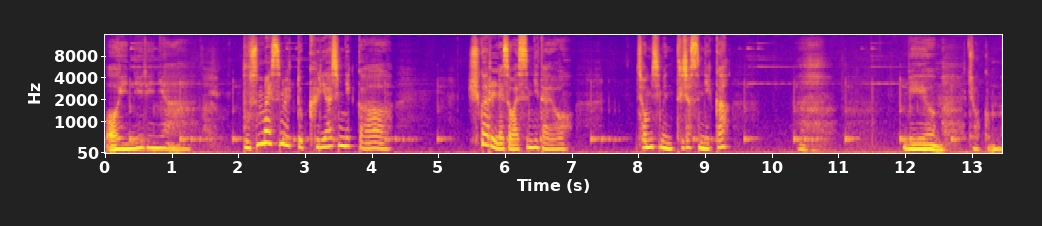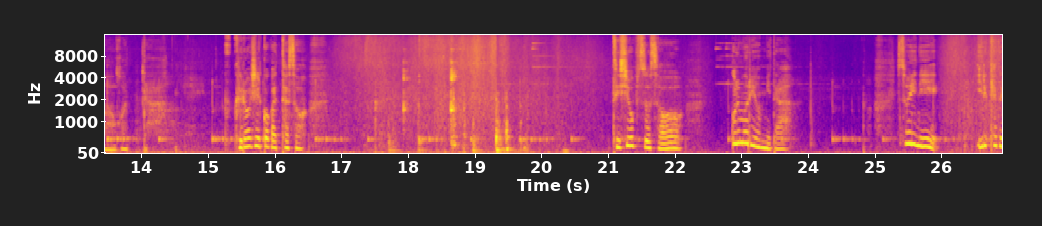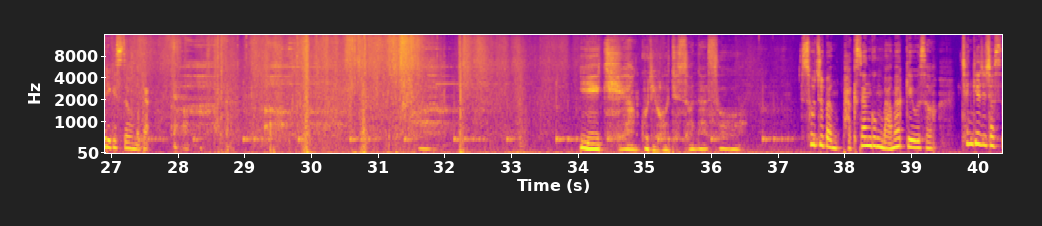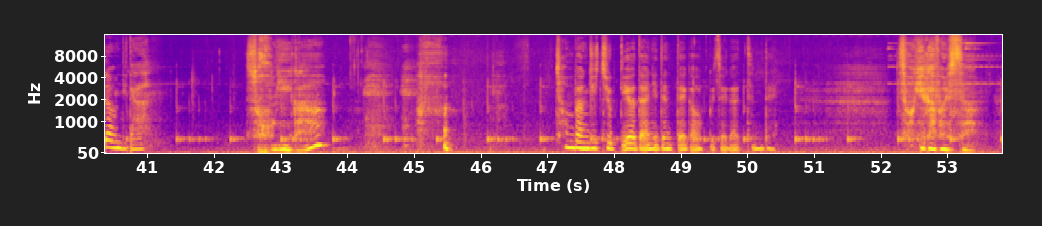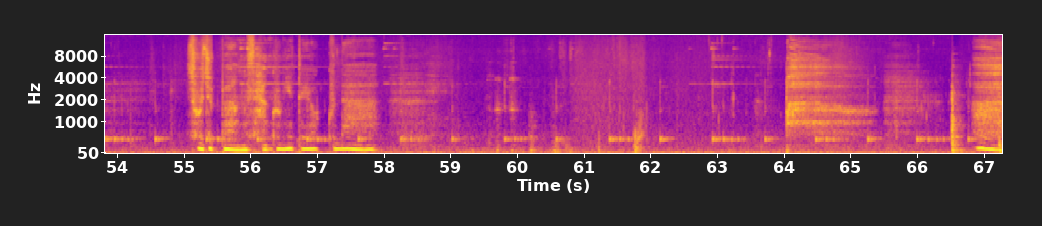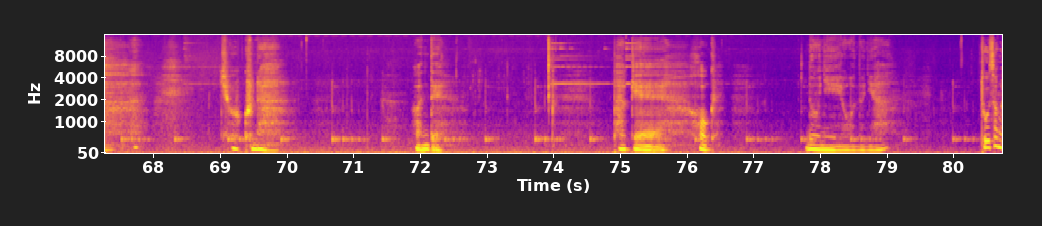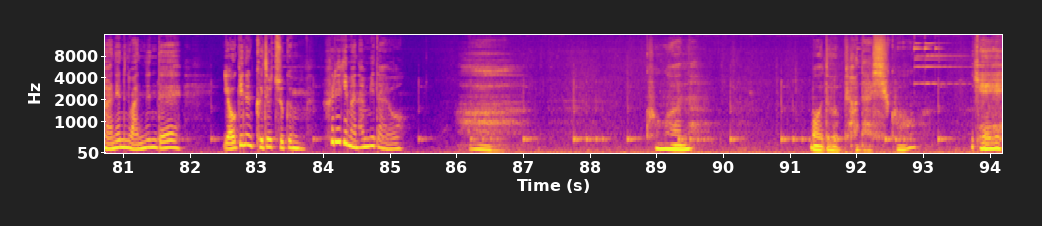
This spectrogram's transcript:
어인 일이냐. 무슨 말씀을 또 그리 하십니까? 휴가를 내서 왔습니다요. 점심은 드셨습니까? 미음 조금 먹었다. 그러실 것 같아서 드시옵소서 꿀물이옵니다. 소인이 이렇게 드리겠사옵니다. 이 귀한 꿀이 어디서 나서? 소주방 박상국 마마 깨워서 챙겨주셨사옵니다. 송이가? 천방지축 뛰어다니던 때가 엊그제 같은데 송이가 벌써 소주방 상궁이 되었구나. 언데 밖에 혹 눈이 오느냐? 도성 안에는 왔는데 여기는 그저 조금 흐리기만 합니다요. 아, 궁은 모두 편하시고? 예.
